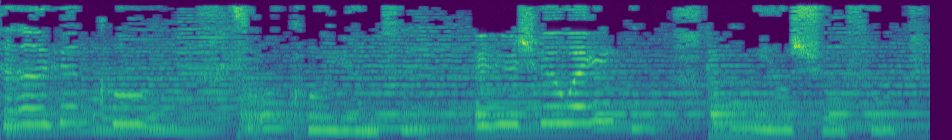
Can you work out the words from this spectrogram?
的缘故，错过缘分，欲却未卜，不要束缚，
